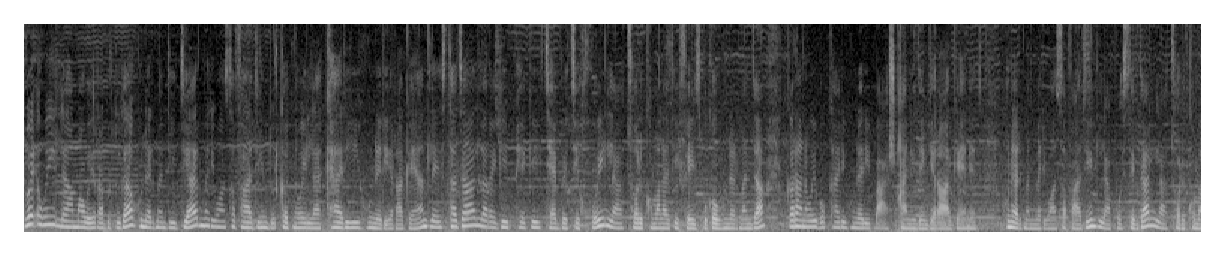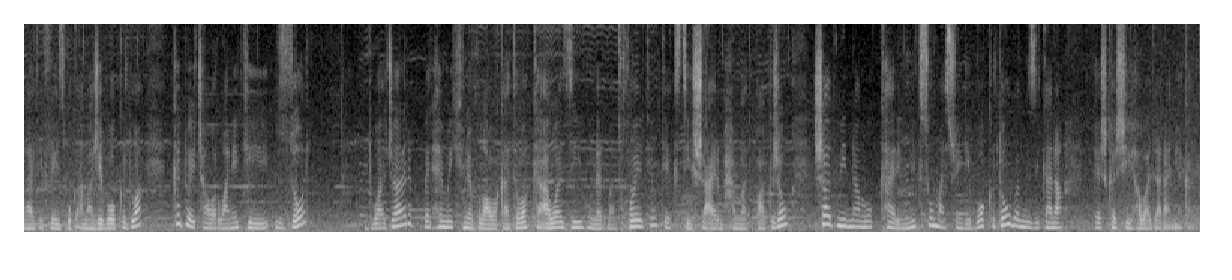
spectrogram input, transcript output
دوای ئەوەی لە ماوەی ڕابردوودا هونەرمەندی دیار مەریوان سەفادین دوورکەوتنەوەی لە کاری هوەری ڕاگەیاند لە ئێستادا لە ڕێگەی پێگەی تایبەتی خۆی لە تۆری کۆمەڵاتی فەیسبووکە و هونەرمەندە گەڕانەوەی بۆ کاری هوەری باشقانی دەنگی ڕاگەێنێت هونەرمەند مەریوان سەفادین لە پۆستێکدا لە تۆری کۆمەڵاتی فەیسبوک ئاماژەی بۆ کردووە کە دوای چاوەڕوانێکی زۆر دواجار بەرهەمێکی نوێ بڵاوەکاتەوە کە ئاوازی هونەرمەند خۆیەتی و تێکستی شاعیر محەممەد پاکژە و شاد میر نامۆ کاری میکس و ماسترینگی بۆ کردووە و بەم نزیکانە پێشکەشی هەوادارانی ئەکات.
